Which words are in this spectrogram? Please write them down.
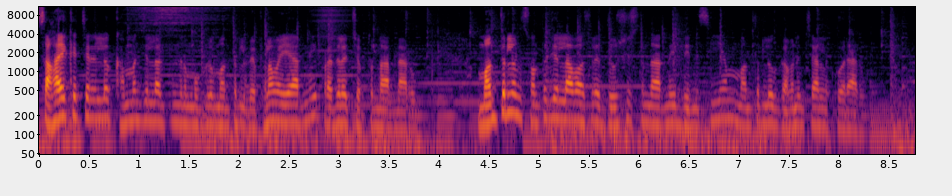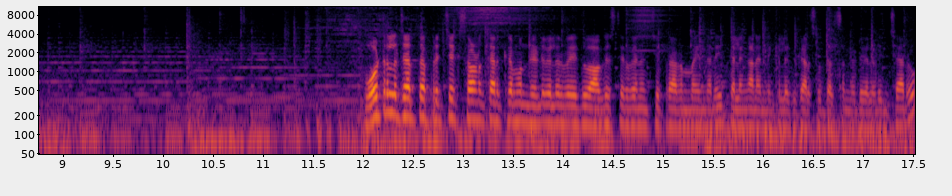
సహాయక చర్యల్లో ఖమ్మం జిల్లాకు చెందిన ముగ్గురు మంత్రులు విఫలమయ్యారని ప్రజలు చెప్తున్నారన్నారు. మంత్రులను సొంత జిల్లా వాసులే దూషిస్తున్నారని దీన్ని సీఎం మంత్రులు గమనించాలని కోరారు. ఓటర్ల జాబితా ప్రత్యేక శ్రవణ కార్యక్రమం రెండు వేల ఇరవై ఐదు ఆగస్టు ఇరవై నుంచి ప్రారంభమైందని తెలంగాణ ఎన్నికల అధికారి సుదర్శన్ రెడ్డి వెల్లడించారు.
